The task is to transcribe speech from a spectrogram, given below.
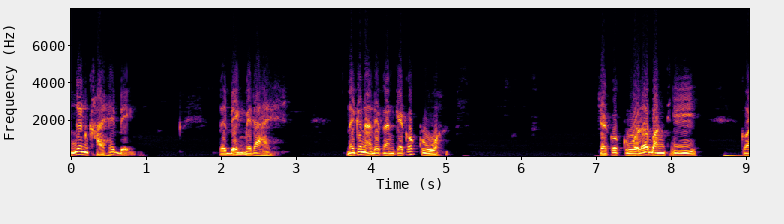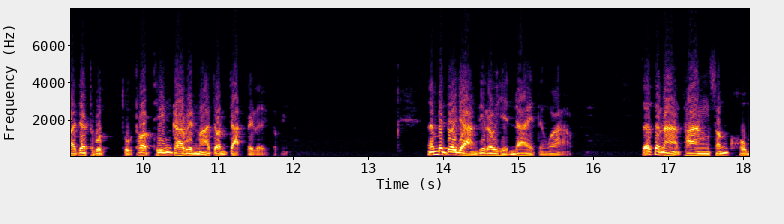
เงื่อนไขให้เบ่งเลยเบ่งไม่ได้ ในขณะเดียวกันแกก็กลัว แกก็กลัวแล้วบางที ก็อาจจะถูกถูกทอดทิ้งกลายเป็นหมาจรจัดไปเลยก็มีนั่นเป็นตัวอย่างที่เราเห็นได้ถึงว่าลักษณะทางสังคม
